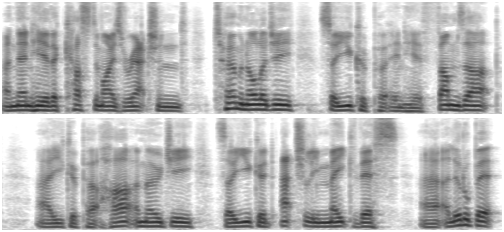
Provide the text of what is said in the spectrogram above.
And then here the customized reaction terminology. So you could put in here thumbs up, uh, you could put heart emoji. So you could actually make this uh, a little bit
